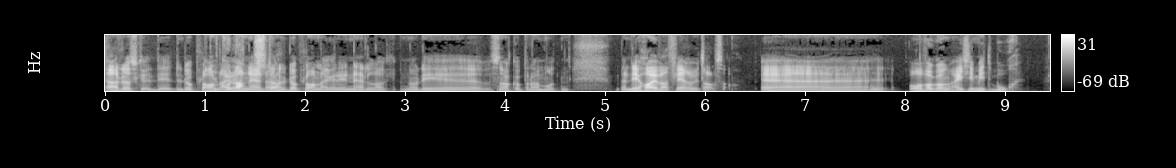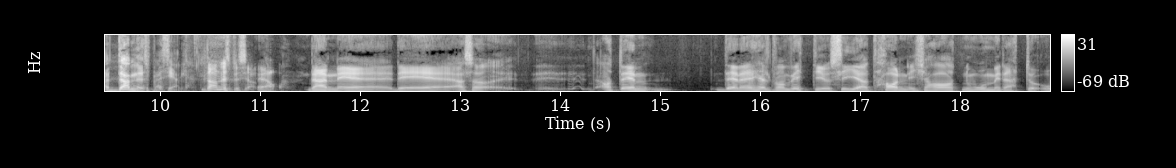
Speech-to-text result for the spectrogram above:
Ja, Da, skal, de, da planlegger, Kollaps, de, da planlegger de nederlag, når de eh, snakker på den måten. Men det har jo vært flere uttalelser. Eh, overganger er ikke mitt bord. Den er spesiell. Den er spesiell. Ja. Den er Det er Altså At en det er helt vanvittig å si at han ikke har hatt noe med dette å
